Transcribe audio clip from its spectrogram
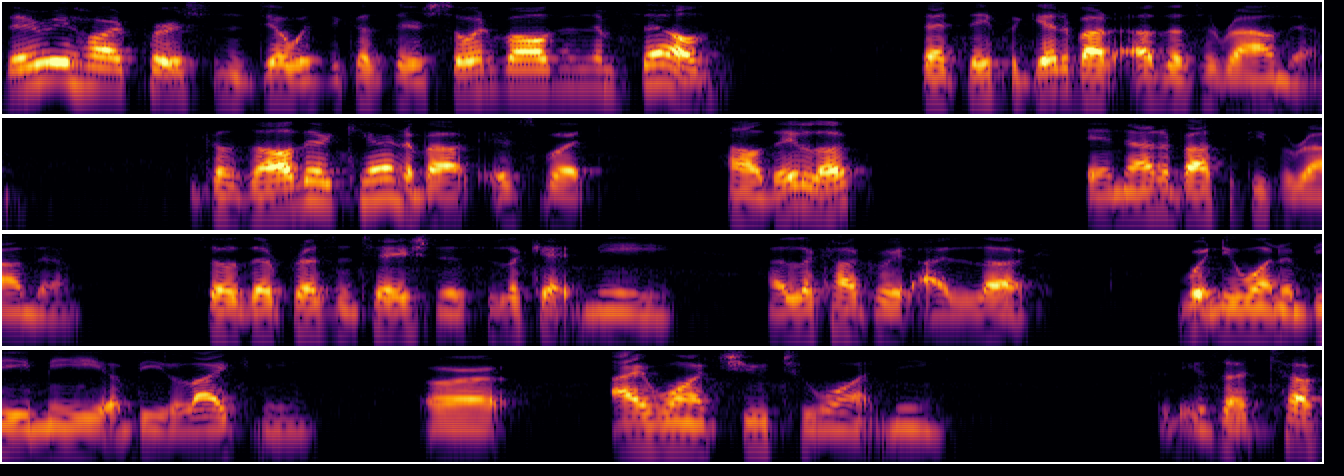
very hard person to deal with because they're so involved in themselves that they forget about others around them. Because all they're caring about is what how they look and not about the people around them. So their presentation is look at me. Look how great I look wouldn't you want to be me or be like me? Or I want you to want me. These are tough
